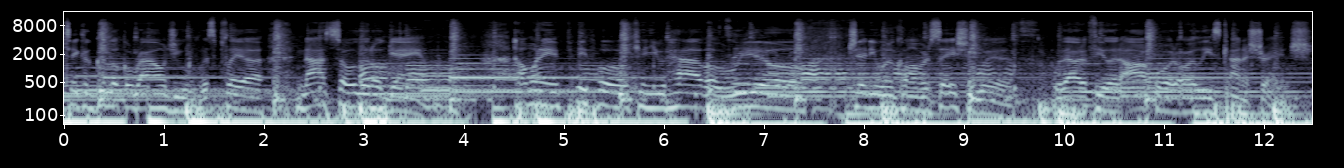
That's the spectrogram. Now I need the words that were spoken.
Take a good look around you. Let's play a not so little game. How many people can you have a real, genuine conversation with without it feeling awkward or at least kind of strange?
